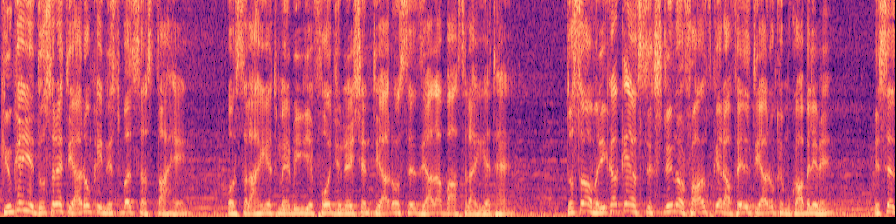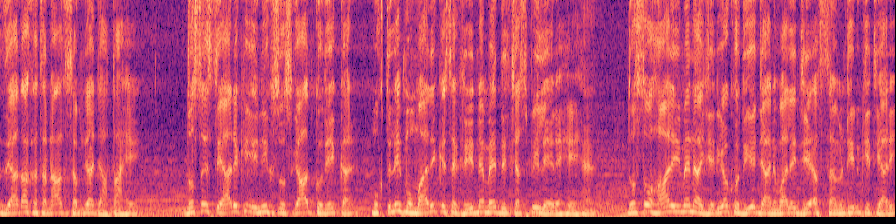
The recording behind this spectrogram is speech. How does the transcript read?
क्योंकि ये दूसरे त्यारों की नस्बत सस्ता है, और सलाहियत में भी ये फोर्थ जनरेशन त्यारों से ज़्यादा बासलाहियत है। दोस्तों, अमेरिका के एफ़ सिक्सटीन और फ्रांस के राफेल त्यारों के मुकाबले में इससे ज़्यादा खतरनाक समझा जाता है। दोस्तों, इस तैयारी की इन्हीं खसूसियात को देखकर मुख्तलिफ़ ममालिक इसे खरीदने में दिलचस्पी ले रहे हैं। दोस्तों, हाल ही में नाइजीरिया को दिए जाने वाले जे एफ़ सेवनटीन की तैयारी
